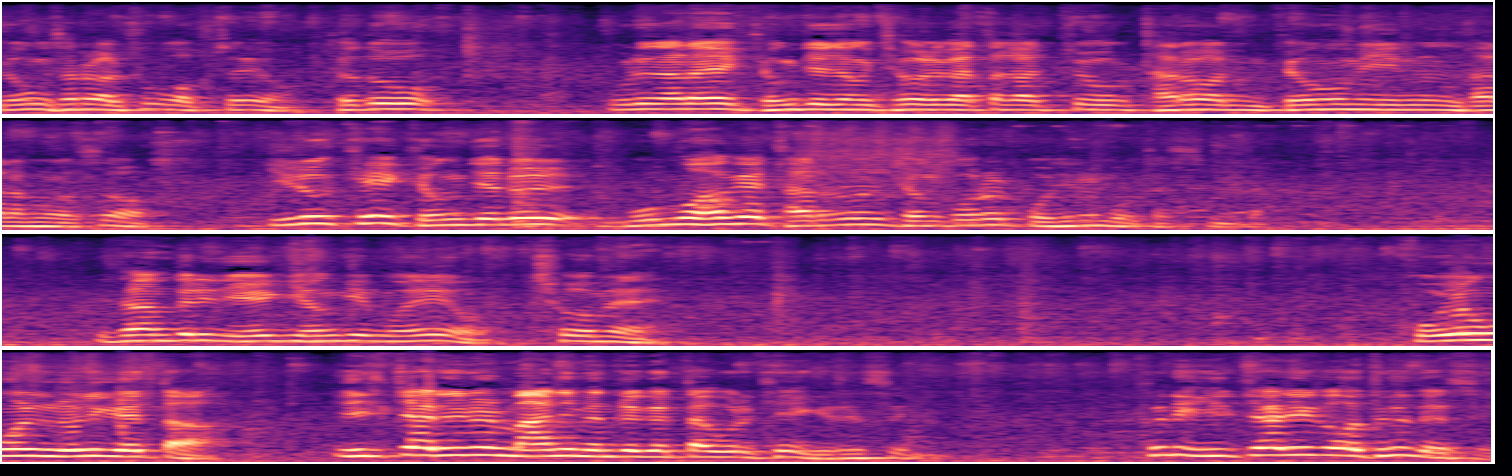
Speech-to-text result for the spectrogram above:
용서를 할 수가 없어요. 저도 우리나라의 경제 정책을 갖다가 쭉 다뤄온 경험이 있는 사람으로서 이렇게 경제를 무모하게 다루는 정권을 보지를 못했습니다. 이 사람들이 얘기한 게 뭐예요? 처음에 고용을 늘리겠다. 일자리를 많이 만들겠다고 그렇게 얘기를 했어요. 근데 일자리가 어떻게 됐어요?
